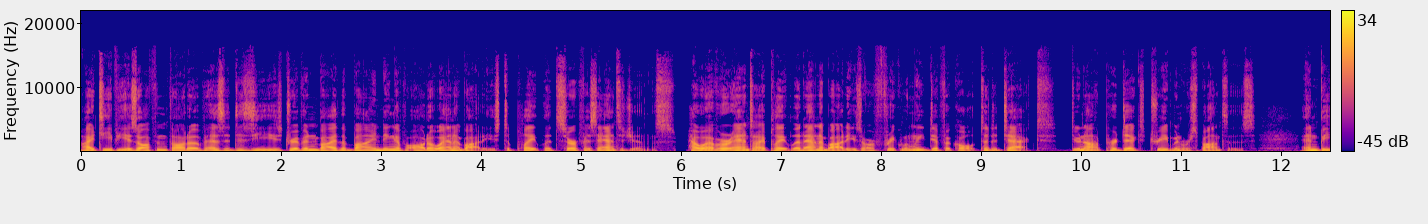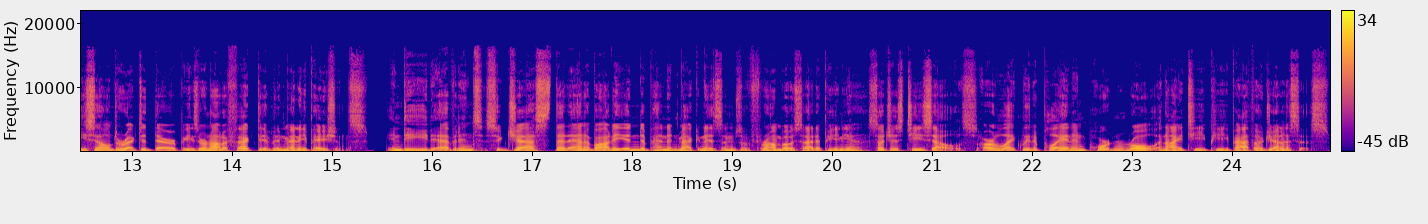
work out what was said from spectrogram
ITP is often thought of as a disease driven by the binding of autoantibodies to platelet surface antigens. However, antiplatelet antibodies are frequently difficult to detect, do not predict treatment responses, and B cell directed therapies are not effective in many patients. Indeed, evidence suggests that antibody independent mechanisms of thrombocytopenia, such as T cells, are likely to play an important role in ITP pathogenesis.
